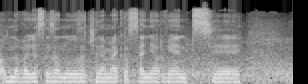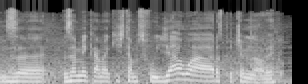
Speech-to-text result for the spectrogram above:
od nowego sezonu zaczynam jako senior, więc e, z, zamykam jakiś tam swój dział, a rozpoczynam nowy.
